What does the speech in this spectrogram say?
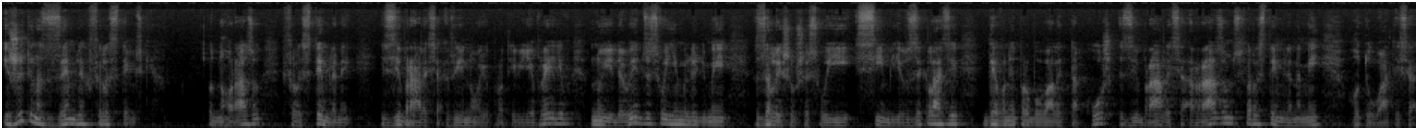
і жити на землях філистимських. Одного разу філистимляни зібралися війною проти євреїв, ну і Давид зі своїми людьми, залишивши свої сім'ї в Зиклазі, де вони пробували, також зібралися разом з філистимлянами готуватися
